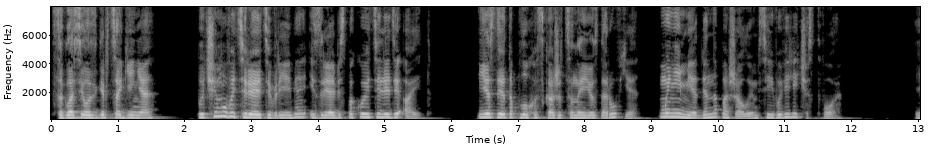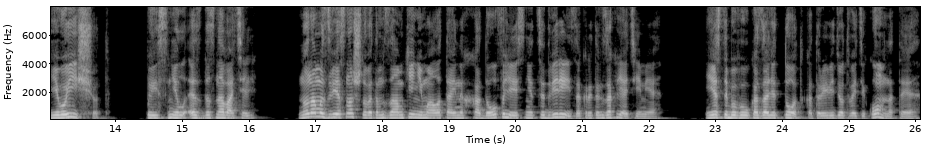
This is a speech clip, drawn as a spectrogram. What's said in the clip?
согласилась герцогиня. Почему вы теряете время и зря беспокоите леди Айт? Если это плохо скажется на ее здоровье, мы немедленно пожалуемся его величеству. Его ищут, пояснил эс-дознаватель. Но нам известно, что в этом замке немало тайных ходов, лестниц и дверей, закрытых заклятиями. Если бы вы указали тот, который ведет в эти комнаты,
